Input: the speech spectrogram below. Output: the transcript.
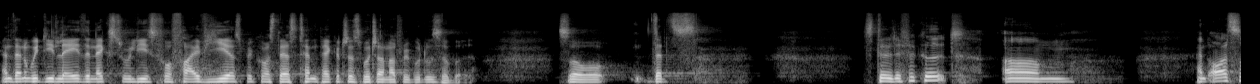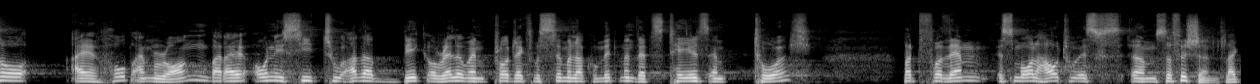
and then we delay the next release for five years because there's 10 packages which are not reproducible. So that's still difficult. Um, and also, I hope I'm wrong, but I only see two other big or relevant projects with similar commitment, that's Tails and Torch. But for them, a small how-to is um, sufficient. Like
